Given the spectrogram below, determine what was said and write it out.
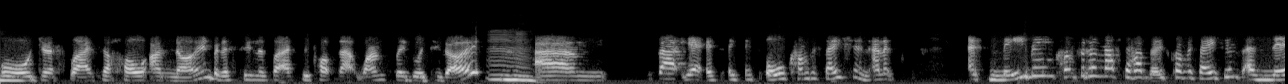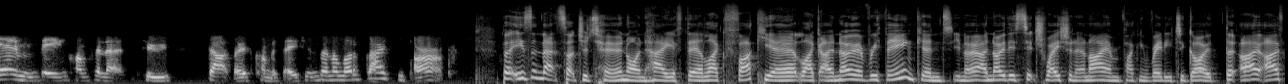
or just like the whole unknown. But as soon as like we pop that once, we're good to go. Um, but yeah, it's, it's, it's all conversation, and it's it's me being confident enough to have those conversations, and them being confident to start those conversations. And a lot of guys just aren't. But isn't that such a turn on? Hey, if they're like, fuck yeah, like I know everything and, you know, I know this situation and I am fucking ready to go. I, I've,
